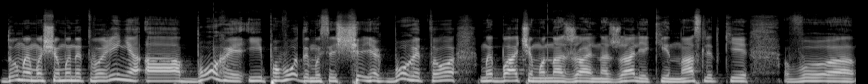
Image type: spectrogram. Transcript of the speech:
думаємо, що ми не творіння, а Боги, і поводимося ще як Боги, то ми бачимо, на жаль, на жаль, які наслідки в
